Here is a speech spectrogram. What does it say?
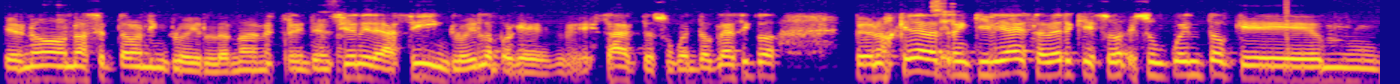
pero no no aceptaron incluirlo. ¿no? Nuestra intención era así incluirlo porque exacto es un cuento clásico, pero nos queda la tranquilidad de saber que eso, es un cuento que, mm,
